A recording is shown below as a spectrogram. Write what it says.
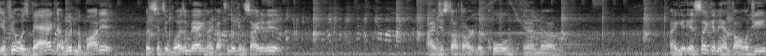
if it was bagged, I wouldn't have bought it. But since it wasn't bagged and I got to look inside of it, I just thought the art looked cool. And um, I, it's like an anthology.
